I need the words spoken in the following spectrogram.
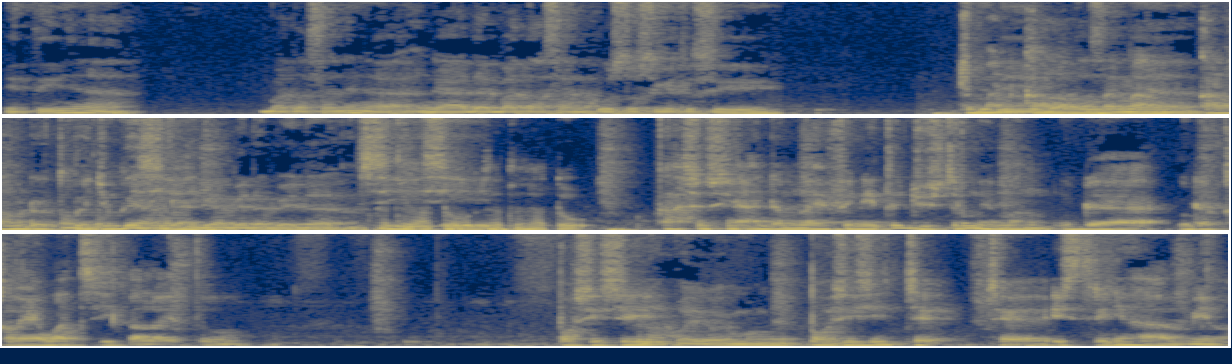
intinya batasannya nggak nggak ada batasan khusus gitu sih. Cuman Jadi kalau memang kalau menurut gue juga sih ya, beda-beda. si, Satu, si satu, satu. kasusnya Adam Levine itu justru memang udah udah kelewat sih kalau itu. Posisi kenapa ya emang ya? posisi cek cek istrinya hamil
